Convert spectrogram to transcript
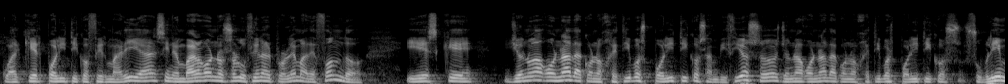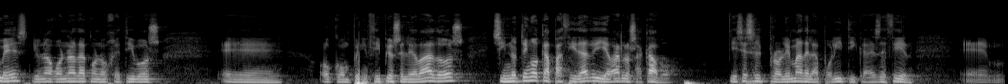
cualquier político firmaría, sin embargo, no soluciona el problema de fondo, y es que yo no hago nada con objetivos políticos ambiciosos, yo no hago nada con objetivos políticos sublimes, yo no hago nada con objetivos eh, o con principios elevados si no tengo capacidad de llevarlos a cabo. Y ese es el problema de la política. Es decir, em,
